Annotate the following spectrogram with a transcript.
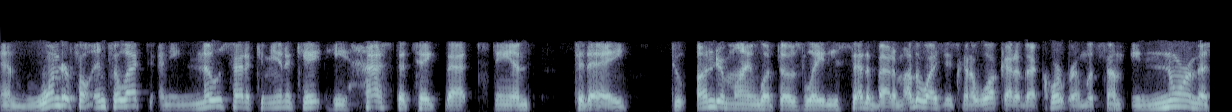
and wonderful intellect, and he knows how to communicate. He has to take that stand today to undermine what those ladies said about him. Otherwise, he's going to walk out of that courtroom with some enormous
